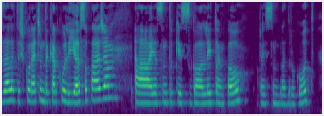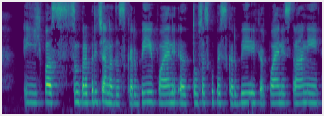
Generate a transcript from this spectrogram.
zelo težko rečem, da karkoli jaz opažam. Uh, jaz sem tukaj zgolj leto in pol, prej sem bila drugot. Jih pa sem prepričana, da skrbi, eni, eh, to vse skupaj skrbi, ker po eni strani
